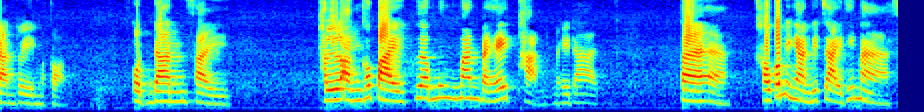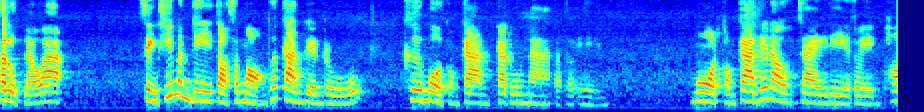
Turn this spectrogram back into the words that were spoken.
ดันตัวเองมาก่อน กดดันใส่พลังเข้าไปเพื่อมุ่งมั่นไปให้ผ่านไปให้ได้ แต่เขาก็มีงานวิจัยที่มาสรุปแล้วว่า สิ่งที่มันดีต่อสมองเพื่อการเรียนรู้ คือโหมดของการการุณาต่อตัวเอง โหมดของการที่เราใจดีกับตัวเอง พอ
